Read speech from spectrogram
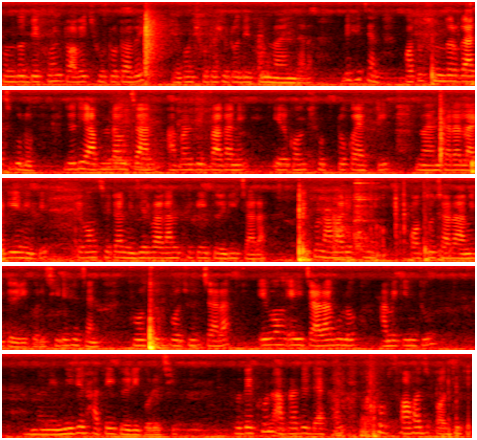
সুন্দর দেখুন, টবে ছোট টবে এরকম ছোট ছোট দেখুন নয়নতারা। দেখেছেন কত সুন্দর গাছগুলো? যদি আপনারাও চান আপনাদের বাগানে এরকম ছোট্ট কয়েকটি নয়নতারা লাগিয়ে নিতে এবং সেটা নিজের বাগান থেকেই তৈরি চারা। দেখুন আমার এখানে কত চারা আমি তৈরি করেছি, দেখেছেন? প্রচুর প্রচুর চারা এবং এই চারাগুলো আমি কিন্তু মানে নিজের হাতেই তৈরি করেছি। তো দেখুন, আপনাদের দেখাই খুব সহজ পদ্ধতি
